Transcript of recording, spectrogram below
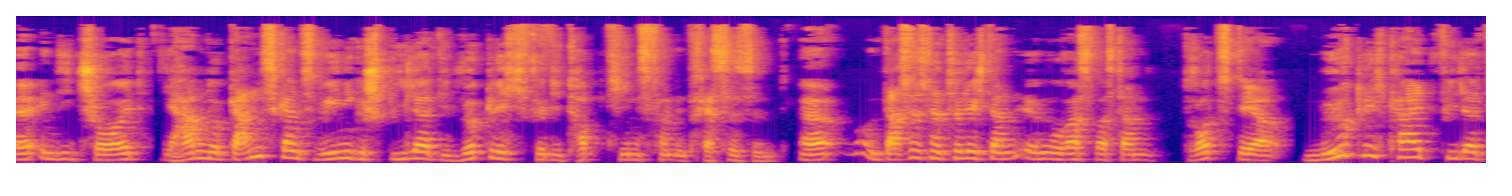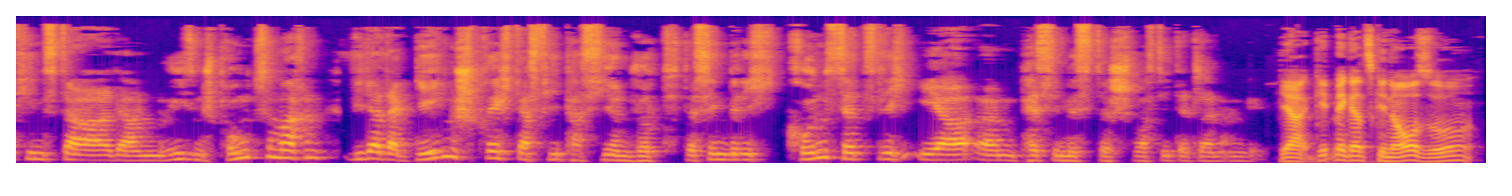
äh, in Detroit, die haben nur ganz, ganz wenige Spieler, die wirklich für die Top-Teams von Interesse sind. Äh, und das ist natürlich dann irgendwo was, was dann trotz der Möglichkeit vieler Teams da, da einen Riesensprung zu machen, wieder dagegen spricht, dass viel passieren wird. Deswegen bin ich grundsätzlich eher ähm, pessimistisch, was die Deadline angeht. Ja, geht mir ganz genauso.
